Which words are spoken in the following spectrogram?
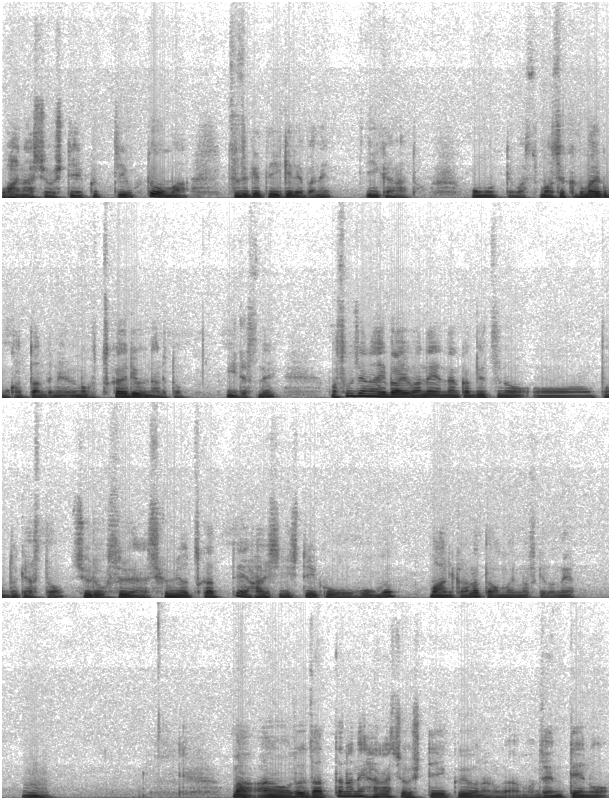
お話をしていくっていうことを、まあ、続けていければねいいかなと思ってます。まあ、せっかくマイクも買ったんでねうまく使えるようになるといいですね。まあ、そうじゃない場合はねなんか別のポッドキャスト収録するような仕組みを使って配信していく方法も、まあ、ありかなとは思いますけどね。うん、まああのそれ雑多なね話をしていくようなのがもう前提の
